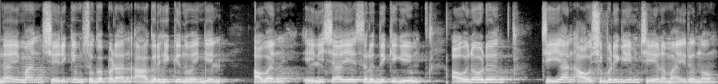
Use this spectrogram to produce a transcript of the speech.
നൈമാൻ ശരിക്കും സുഖപ്പെടാൻ ആഗ്രഹിക്കുന്നുവെങ്കിൽ അവൻ എലിശായെ ശ്രദ്ധിക്കുകയും അവനോട് ചെയ്യാൻ ആവശ്യപ്പെടുകയും ചെയ്യണമായിരുന്നു.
